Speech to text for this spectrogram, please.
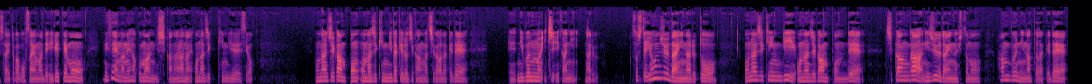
歳とか5歳まで入れても2700万にしかならない。同じ金利でですよ。同じ元本、同じ金利だけど時間が違うだけで、え2分の1以下になる。そして40代になると、同じ金利、同じ元本で、時間が20代の人の半分になっただけで、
